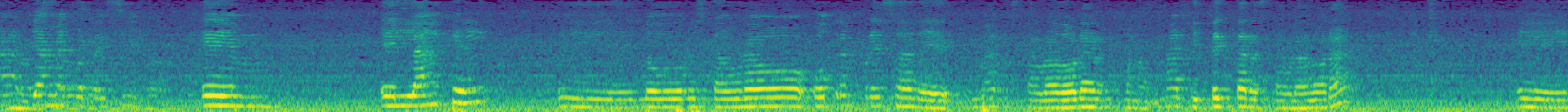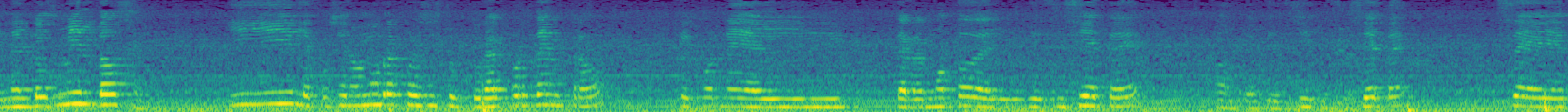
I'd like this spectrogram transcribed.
Ah, ya me acordé, sí. Eh, el ángel eh, lo restauró otra empresa de una restauradora, bueno, una arquitecta restauradora eh, en el 2012 y le pusieron un refuerzo estructural por dentro que con el terremoto del 17, aunque 17, se,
